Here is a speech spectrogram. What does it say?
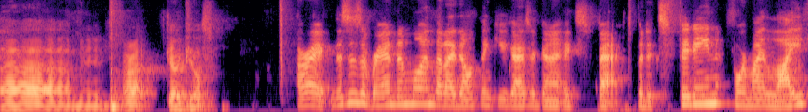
Ah man. All right, go Kelsey. All right. This is a random one that I don't think you guys are going to expect, but it's fitting for my life.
